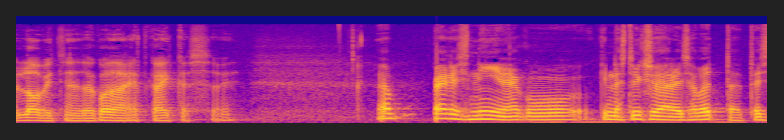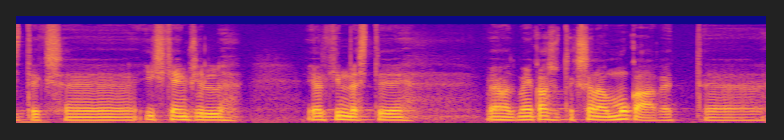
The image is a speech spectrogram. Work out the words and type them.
loobiti nii-öelda kodarit kaikasse või? no päris nii nagu kindlasti üks-ühele ei saa võtta, et esiteks äh, X-Gamesil ei olnud kindlasti, vähemalt ma ei kasutaks sõna mugav, et äh,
